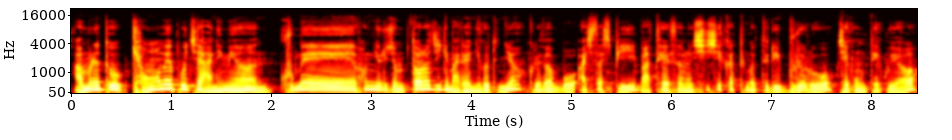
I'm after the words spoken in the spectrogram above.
아무래도 경험해 보지 않으면 구매 확률이 좀 떨어지기 마련이거든요. 그래서 뭐 아시다시피 마트에서는 시식 같은 것들이 무료로 제공되고요.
